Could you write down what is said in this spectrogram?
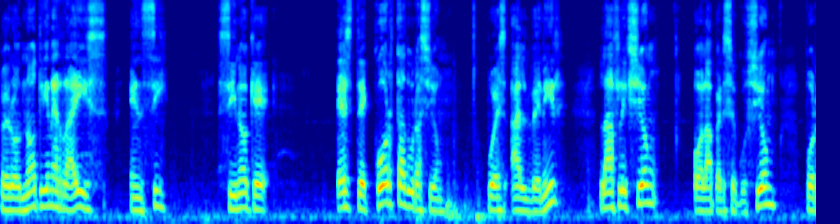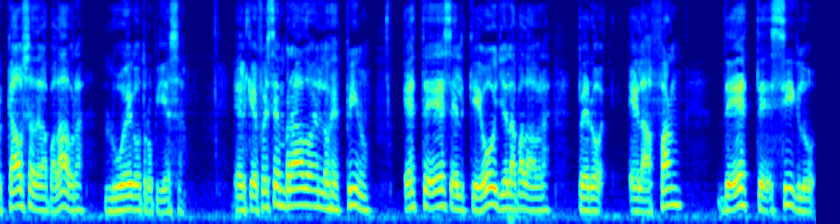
pero no tiene raíz en sí, sino que es de corta duración, pues al venir la aflicción o la persecución por causa de la palabra, luego tropieza. El que fue sembrado en los espinos, este es el que oye la palabra, pero el afán de este siglo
